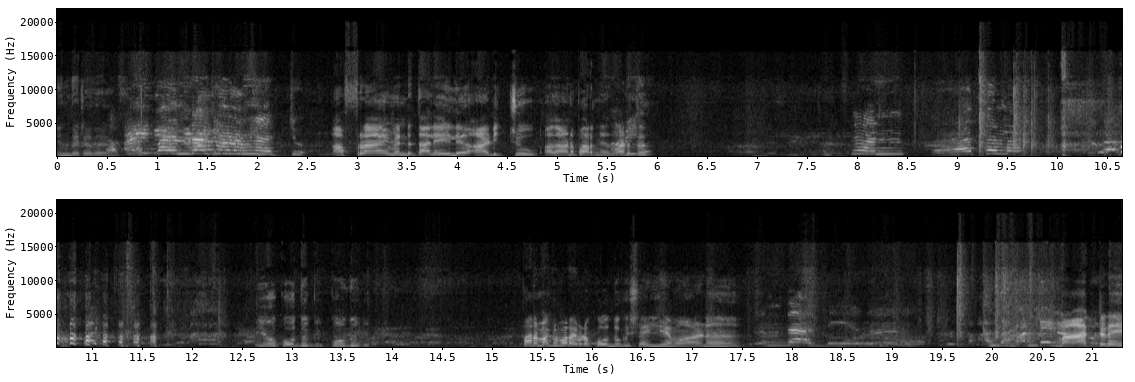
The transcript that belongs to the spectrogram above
എന്തരത്? അഫ്ര ഇവന്റെ തലയിൽ അടിച്ചു. അതാണ് പറഞ്ഞത്. അടുത്ത്. അയ്യോ കൊതുക് കൊതുക്. പറ മക്കൾ പറ ഇവിടെ കൊതുക് ശല്യമാണ്. മാറ്റടേ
